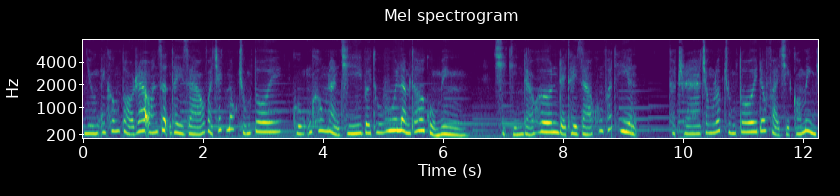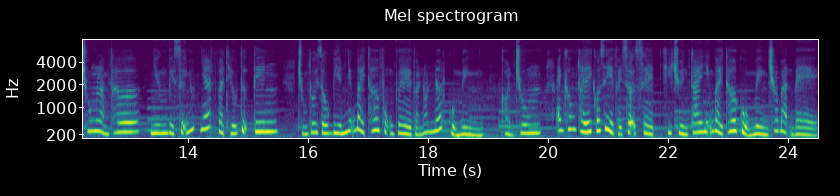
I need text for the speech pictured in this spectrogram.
Nhưng anh không tỏ ra oán giận thầy giáo và trách móc chúng tôi, cũng không nản chí với thú vui làm thơ của mình. Chỉ kín đáo hơn để thầy giáo không phát hiện. Thật ra trong lớp chúng tôi đâu phải chỉ có mình chung làm thơ, nhưng vì sự nhút nhát và thiếu tự tin, chúng tôi giấu biến những bài thơ vụng về và non nớt của mình. Còn Trung, anh không thấy có gì phải sợ sệt khi truyền tay những bài thơ của mình cho bạn bè,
